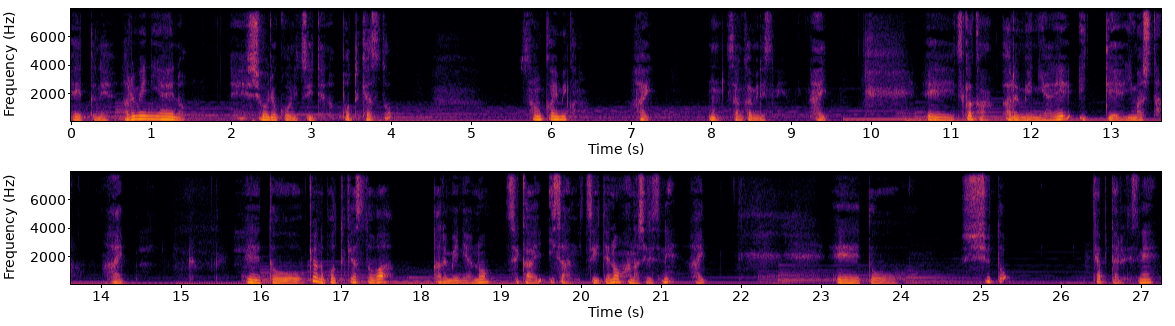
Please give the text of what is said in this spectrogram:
えー、っとね、アルメニアへの小旅行についてのポッドキャスト。3回目かな？はい。うん3回目ですね。はい。えー、5日間アルメニアへ行っていました。はい。えっ、ー、と今日のポッドキャストはアルメニアの世界遺産についての話ですね。はい。えっ、ー、と首都キャピタルですね。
